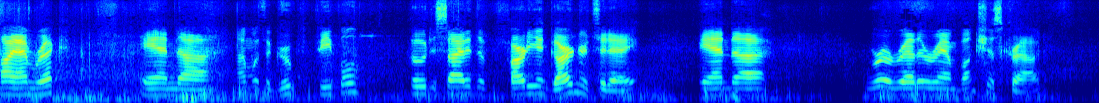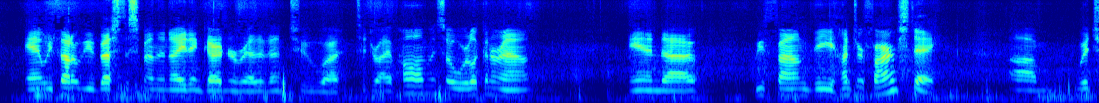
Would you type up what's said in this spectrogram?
Hi, I'm Rick, and uh, I'm with a group of people who decided to party in Gardner today, and uh, we're a rather rambunctious crowd, and we thought it would be best to spend the night in Gardner rather than to uh, to drive home, and so we're looking around, and uh, we found the Hunter Farm Stay, um, which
